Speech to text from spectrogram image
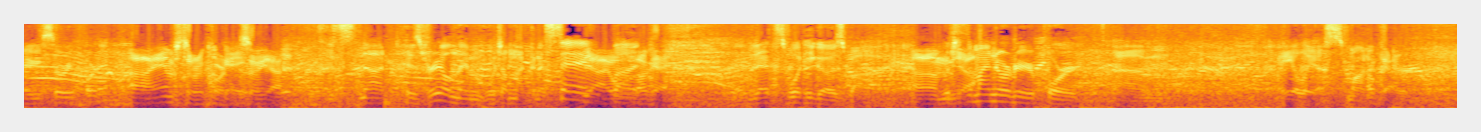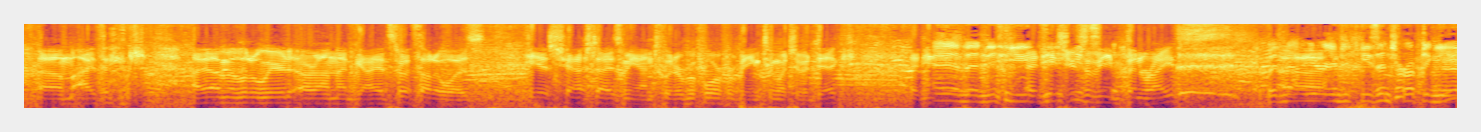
are you still recording? Uh, I am still recording, so yeah. It's not his real name, which I'm not going to say. Yeah, I won't- okay. That's what he goes by, Um, which yeah. is a Minority Report um, alias moniker. Okay. Um, I think I, I'm a little weird around that guy. That's what I thought it was. He has chastised me on Twitter before for being too much of a dick, and, he, And then he- and he's usually been right. But now Uh, you're he's interrupting you,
